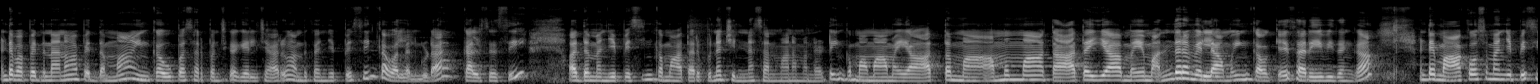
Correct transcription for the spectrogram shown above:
అంటే మా పెద్దనాన్న మా పెద్దమ్మ ఇంకా ఉప సర్పంచ్గా గెలిచారు. అందుకని చెప్పేసి ఇంకా వాళ్ళని కూడా కలిసేసి వద్దామని చెప్పేసి ఇంకా మా తరపున చిన్న సన్మానం అన్నట్టు ఇంకా మా మామయ్య అత్తమ్మ అమ్మమ్మ తాతయ్య మేము అందరం వెళ్ళాము ఇంకా ఒకేసారి ఈ విధంగా. అంటే మా కోసం అని చెప్పేసి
